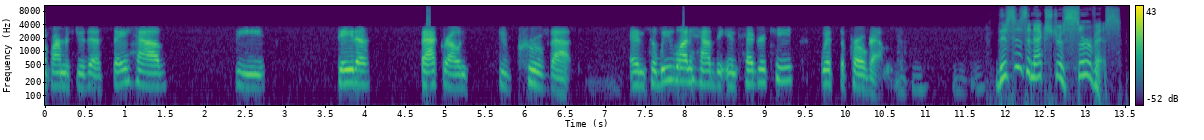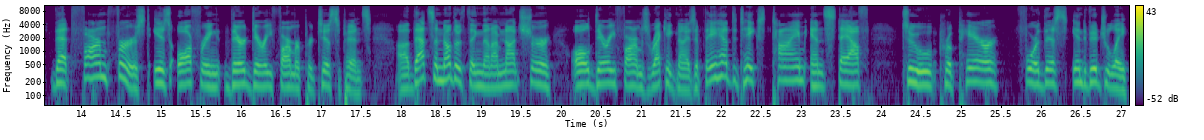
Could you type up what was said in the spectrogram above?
of farmers do this, they have the data background to prove that. And so we want to have the integrity with the programs. This is an extra service that Farm First is offering their dairy farmer participants. Uh, that's another thing that I'm not sure all dairy farms recognize. If they had to take time and staff to prepare for this individually,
